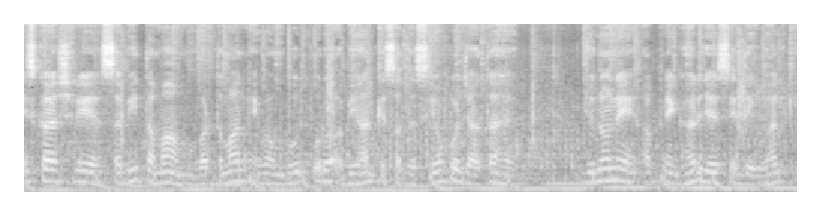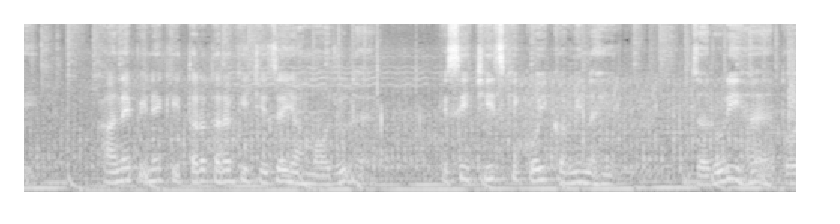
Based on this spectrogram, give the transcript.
इसका श्रेय सभी तमाम वर्तमान एवं भूतपूर्व अभियान के सदस्यों को जाता है। जिन्होंने अपने घर जैसे देखभाल की। खाने पीने की तरह तरह की चीज़ें यहाँ मौजूद हैं। किसी चीज़ की कोई कमी नहीं। ज़रूरी है तो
